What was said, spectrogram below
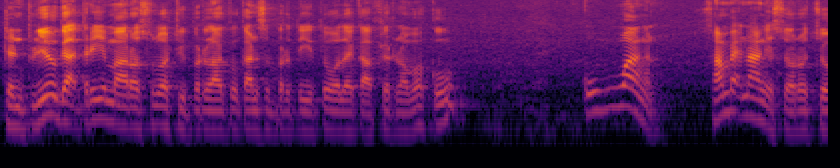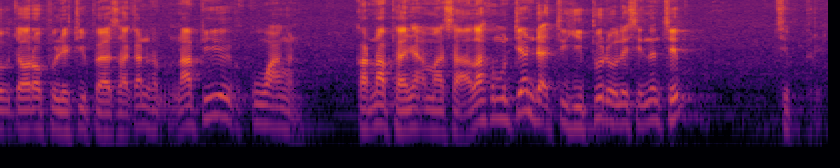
Dan beliau gak terima Rasulullah diperlakukan seperti itu oleh kafir nawaku. Kuangan. Sampai nangis, coro, coro boleh dibahasakan, Nabi kuangan. Karena banyak masalah, kemudian tidak dihibur oleh sinten Jib, Jibril.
